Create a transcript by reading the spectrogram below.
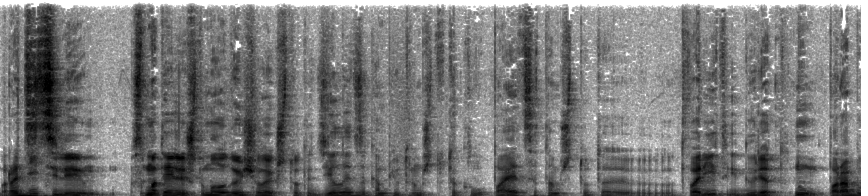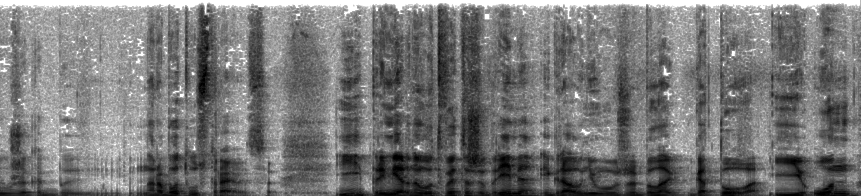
Родители смотрели, что молодой человек что-то делает за компьютером, что-то колупается там, что-то творит, и говорят, ну, пора бы уже как бы на работу устраиваться. И примерно вот в это же время игра у него уже была готова. И он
